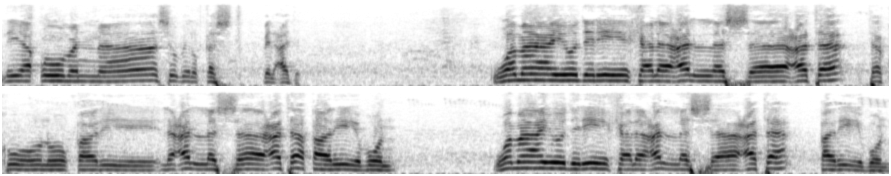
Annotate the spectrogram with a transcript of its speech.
ليقوم الناس بالقسط بالعدل. وما يدريك لعل الساعة تكون قريب لعل الساعة قريب. وما يدريك لعل الساعة قريب.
